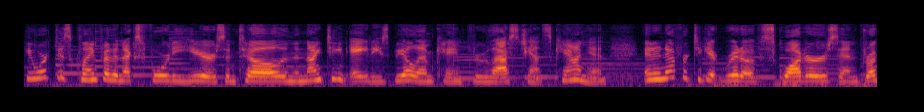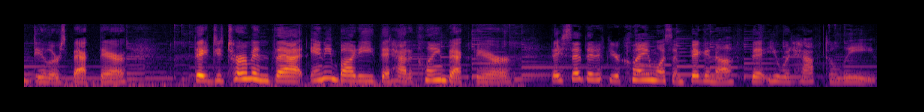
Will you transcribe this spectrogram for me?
He worked his claim for the next 40 years until in the 1980s BLM came through Last Chance Canyon. In an effort to get rid of squatters and drug dealers back there, they determined that anybody that had a claim back there, they said that if your claim wasn't big enough that you would have to leave.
